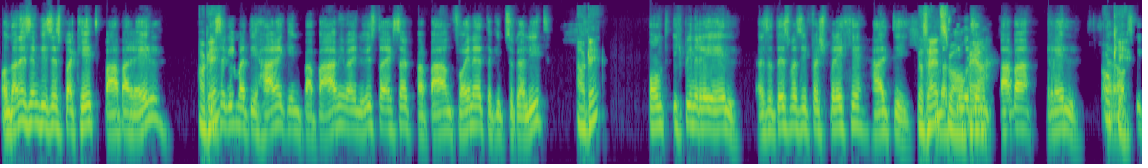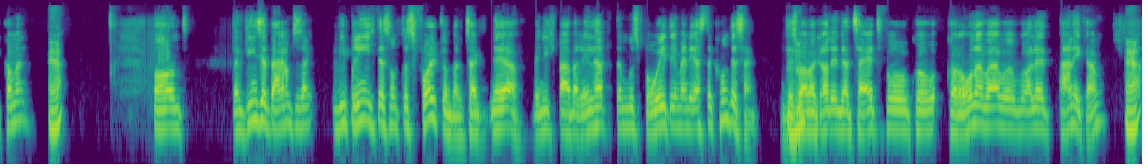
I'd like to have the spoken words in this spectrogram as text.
Und dann ist eben dieses Paket Barbarell. Ich Okay. sage immer, die Haare gehen Barbar, wie man in Österreich sagt, Barbar und Freunde, da gibt's sogar ein Lied. Okay. Und ich bin reell. Also das, was ich verspreche, halte ich. Das hältst du auch, ja. Barbarell okay. herausgekommen. Ja. Und dann ging es ja darum zu sagen, wie bringe ich das unter das Volk? Und dann gesagt, naja, wenn ich Barbarell habe, dann muss Proide mein erster Kunde sein. Und das mhm. war aber gerade in der Zeit, wo Corona war, wo, wo alle Panik haben. Ja.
